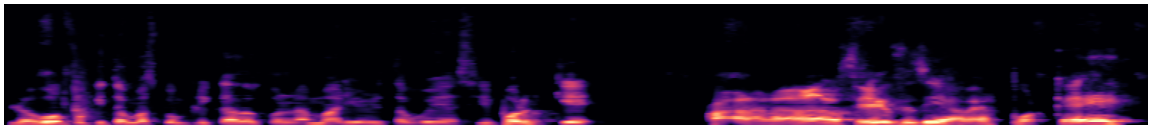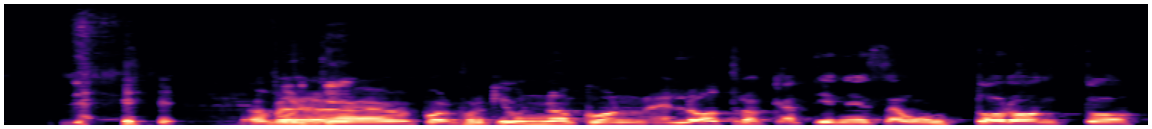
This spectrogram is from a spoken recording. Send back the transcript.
Lo veo un poquito más complicado con Lamar y ahorita voy a decir por, qué. Ah, sí, sí, sí, a ver, ¿por qué? porque, porque uno con el otro, acá tienes a un Toronto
